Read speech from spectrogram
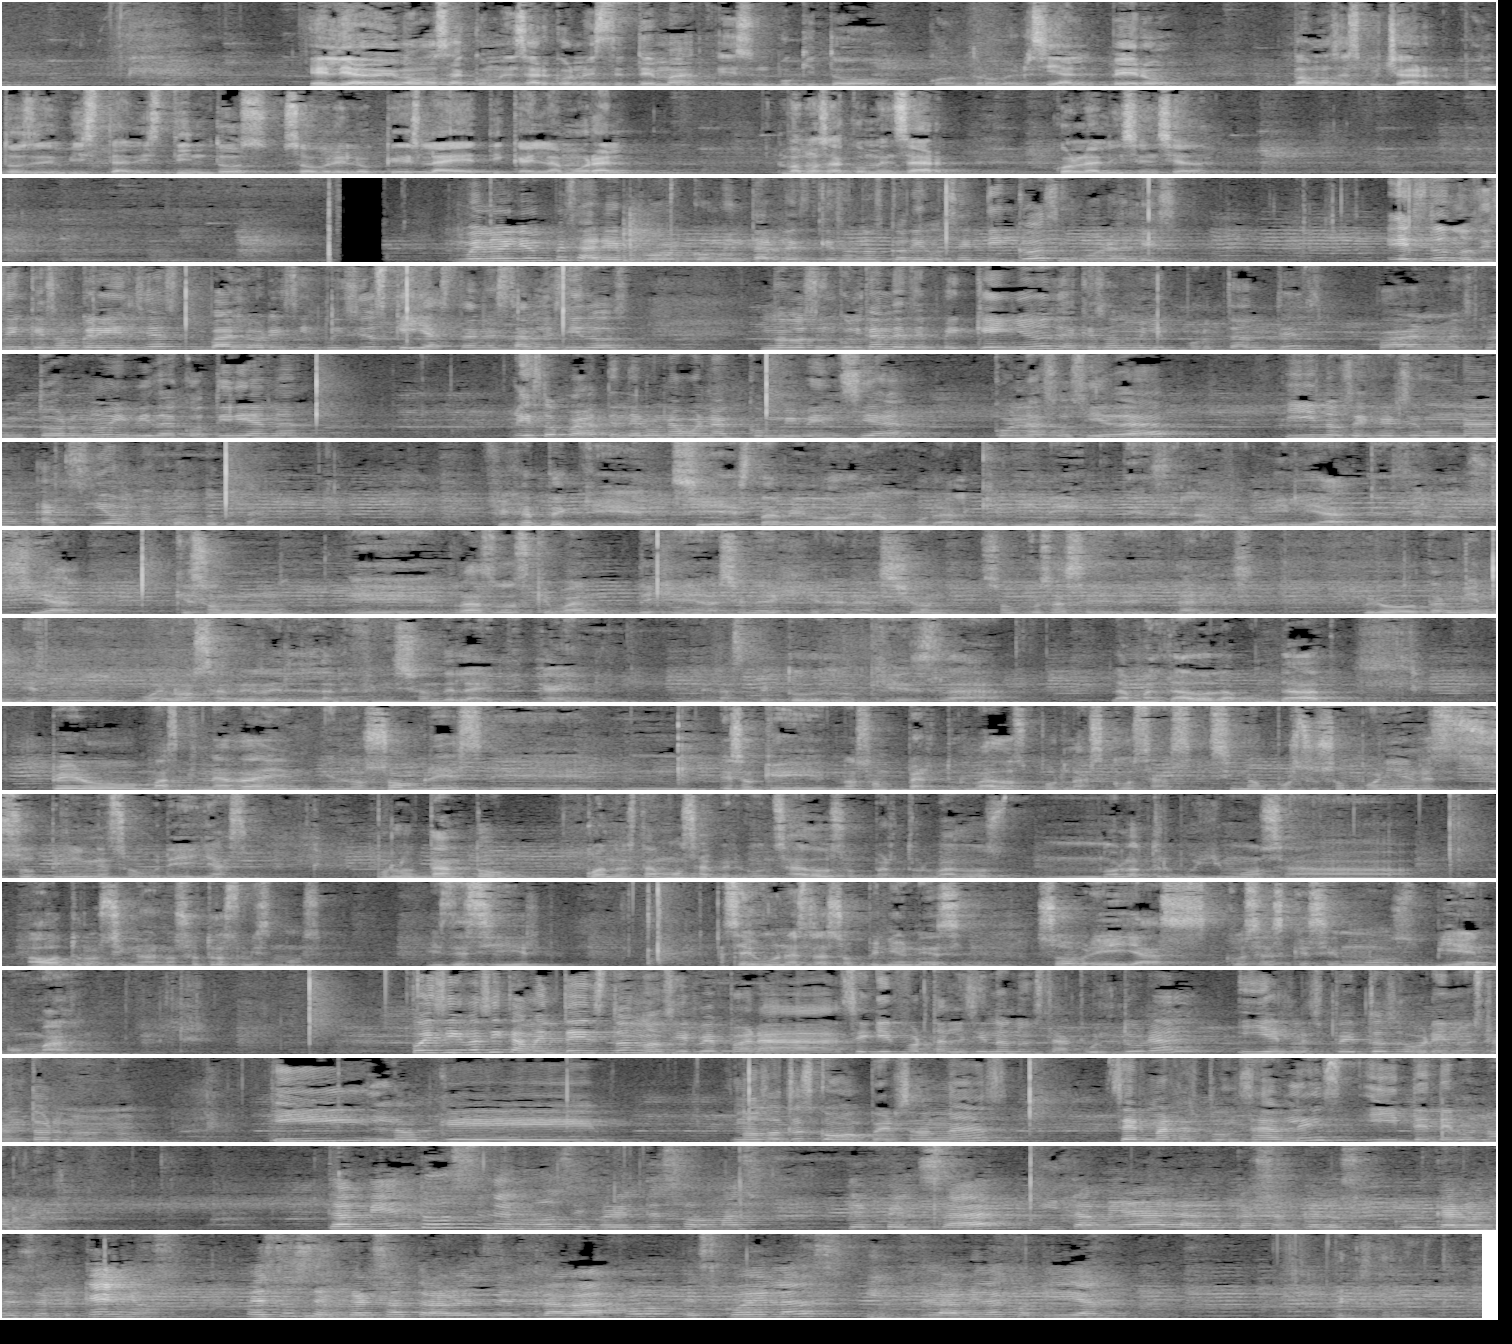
El día de hoy vamos a comenzar con este tema, es un poquito controversial, pero vamos a escuchar puntos de vista distintos sobre lo que es la ética y la moral. Vamos a comenzar con la licenciada. Bueno, yo empezaré por comentarles qué son los códigos éticos y morales. Estos nos dicen que son creencias, valores y juicios que ya están establecidos. Nos los inculcan desde pequeños ya que son muy importantes para nuestro entorno y vida cotidiana. Esto para tener una buena convivencia con la sociedad y nos ejerce una acción o conducta. Fíjate que sí, está bien lo de la moral que viene desde la familia, desde lo social, que son eh, rasgos que van de generación en generación, son cosas hereditarias. Pero también es muy bueno saber la definición de la ética en, el aspecto de lo que es la, la, maldad o la bondad. Pero más que nada en, los hombres, eh, mm, eso que no son perturbados por las cosas, sino por sus opiniones, sus opiniones sobre ellas. Por lo tanto, cuando estamos avergonzados o perturbados, no lo atribuimos a, a otros, sino a nosotros mismos. Es decir, según nuestras opiniones sobre ellas, cosas que hacemos bien o mal. Pues sí, básicamente esto nos sirve para seguir fortaleciendo nuestra cultura y el respeto sobre nuestro entorno, ¿no? Y lo que nosotros como personas, ser más responsables y tener un orden. También todos tenemos diferentes formas de pensar y también a la educación que los inculcaron desde pequeños. Esto se ejerce a través del trabajo, escuelas y la vida cotidiana. Excelente.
